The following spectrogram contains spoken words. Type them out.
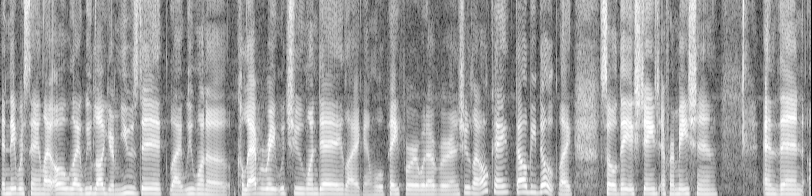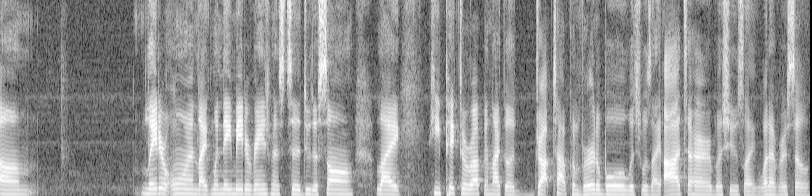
and they were saying like, "Oh, like we love your music, like we want to collaborate with you one day, like, and we'll pay for it, whatever." And she was like, "Okay, that would be dope." Like, so they exchanged information, and then um, later on, like when they made arrangements to do the song, like he picked her up in like a drop top convertible, which was like odd to her, but she was like, whatever. So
